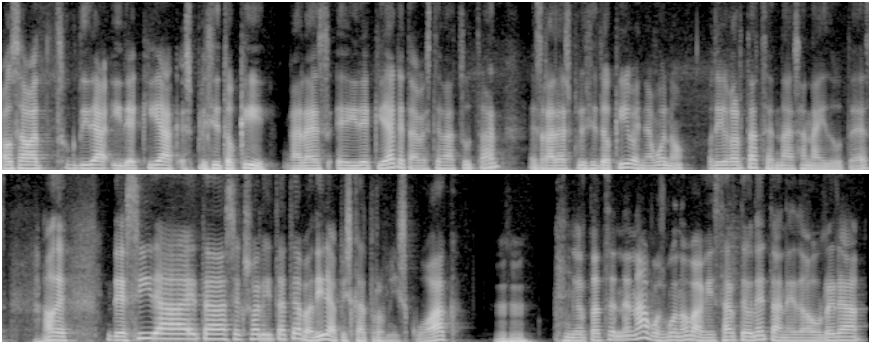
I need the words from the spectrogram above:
Gauza batzuk dira irekiak, esplizitoki, gara ez e, irekiak, eta beste batzutan, ez gara esplizitoki, baina, bueno, hori gertatzen da, esan nahi dut, ez. Hau de, desira eta sexualitatea badira pizkat promiskoak, Mhm. gertatzen dena, pues, bueno, ba, gizarte honetan edo aurrera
